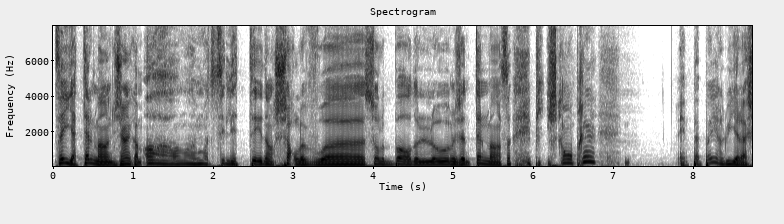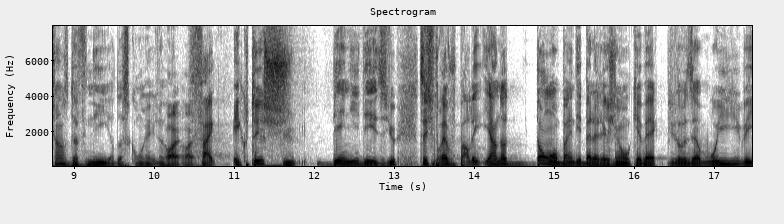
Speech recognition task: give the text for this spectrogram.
sais, il y a tellement de gens comme Oh, moi, moi, tu sais, l'été dans Charlevoix, sur le bord de l'eau, mais j'aime tellement ça. Puis je comprends. Mais Pépère, lui, il a la chance de venir de ce coin-là. Ouais, ouais. Fait que, écoutez, je suis béni des dieux. Tu sais, je pourrais vous parler. Il y en a donc des belles régions au Québec. Puis je vais vous dire, oui, oui,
